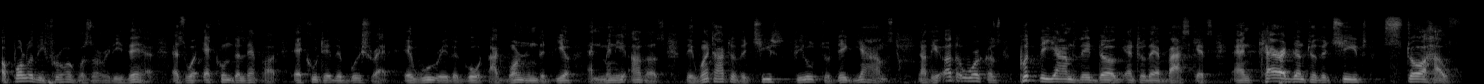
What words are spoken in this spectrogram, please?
Opolo the frog was already there, as were Ekun the leopard, Ekute the bush rat, Ewure the goat, Agbonrin the deer, and many others. They went out to the chief's fields to dig yams. Now the other workers put the yams they dug into their baskets and carried them to the chief's storehouse.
